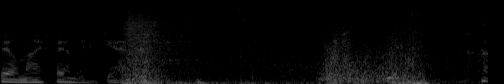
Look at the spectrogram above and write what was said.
fail my family again.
